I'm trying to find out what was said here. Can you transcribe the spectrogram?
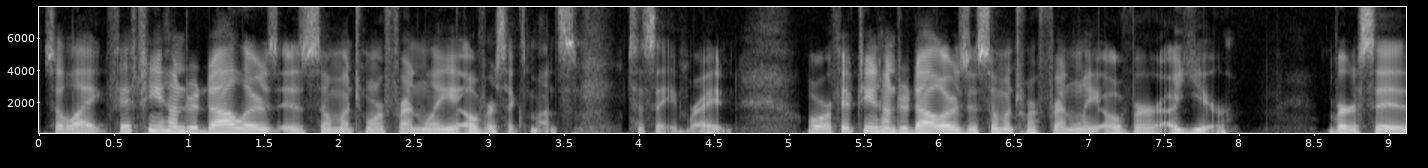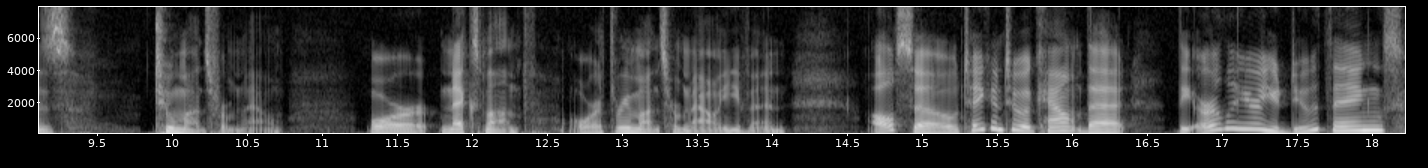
So like fifteen hundred dollars is so much more friendly over six months to save, right? Or fifteen hundred dollars is so much more friendly over a year versus two months from now, or next month, or three months from now, even. Also, take into account that the earlier you do things,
